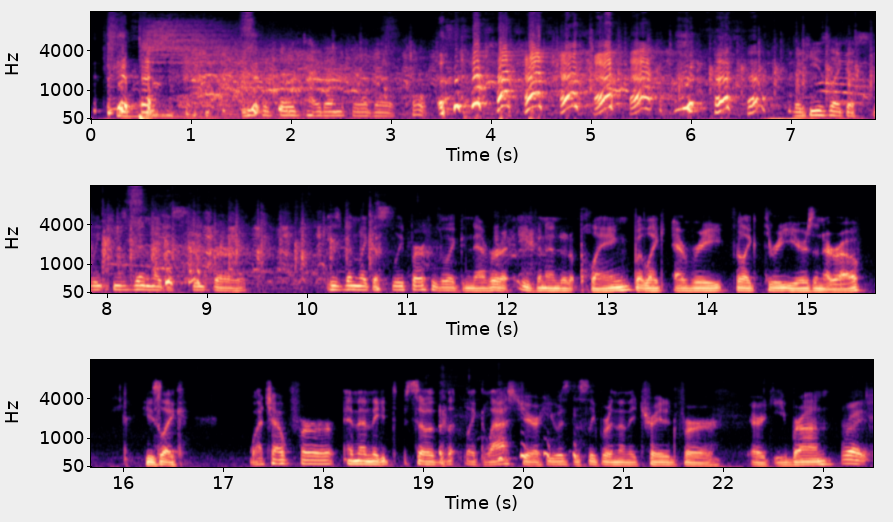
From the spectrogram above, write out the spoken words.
He's the third tight end for the Colts. But he's like a sleep. He's been like a sleeper. He's been like a sleeper who like never even ended up playing, but like every for like three years in a row, he's like, watch out for. And then they so the, like last year he was the sleeper, and then they traded for Eric Ebron. Right.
